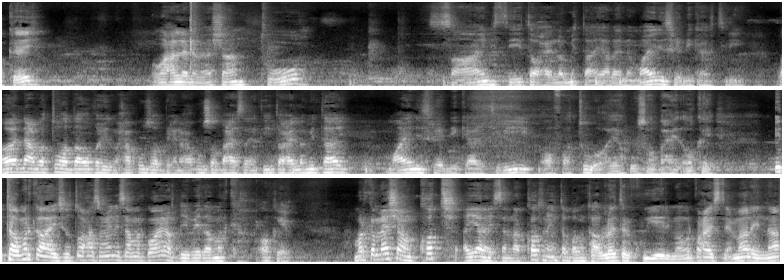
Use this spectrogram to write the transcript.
Okay waxaan leenahay meeshaan two sin theta waxay la mid tahay ayaa leenahay minus radical three laba dhinacba two haddaa u qaydo maxaa kuusoo bixin? Waxaa kuusoo baxay? Sin theta waxay la mid tahay minus radical three a two ayaa kuusoo baxayd okay intaa markaa haysato waxaa samaynaysaa marka waa inaad qiimeydaa marka. Okay marka meeshaan cot ayaan haysanaa cotna inta badan calculator ku yeelima marka waxaan isticmaalaynaa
